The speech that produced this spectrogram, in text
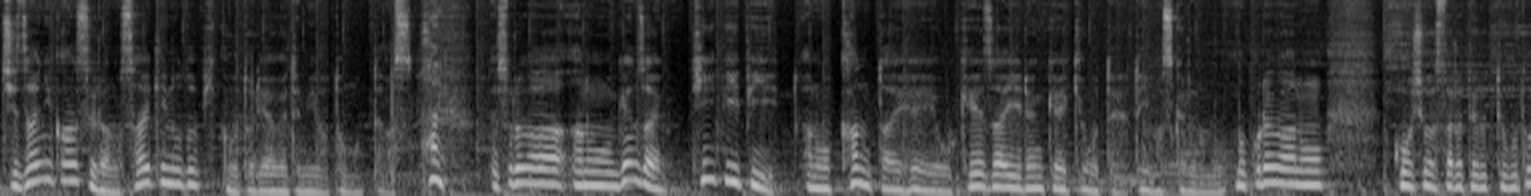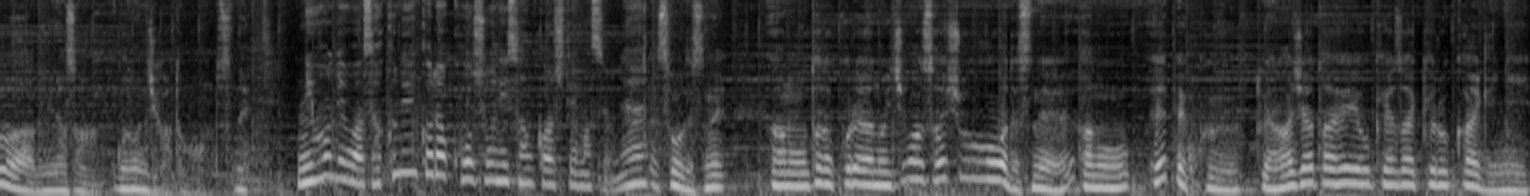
知財に関するあの最近のトピックを取り上げてみようと思っています、はい、でそれはあの現在 TPP あの環太平洋経済連携協定と言いますけれども、まあ、これがあの交渉されているということは皆さんご存知かと思うんですね。日本では昨年から交渉に参加していますよね。そうですね。あのただこれあの一番最初はですねあの APEC というアジア太平洋経済協力会議に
